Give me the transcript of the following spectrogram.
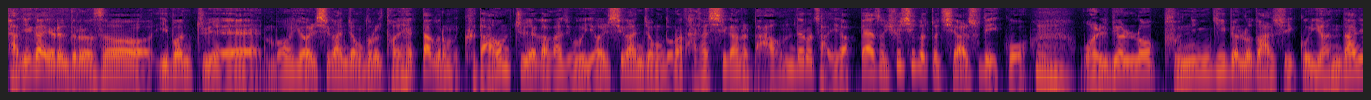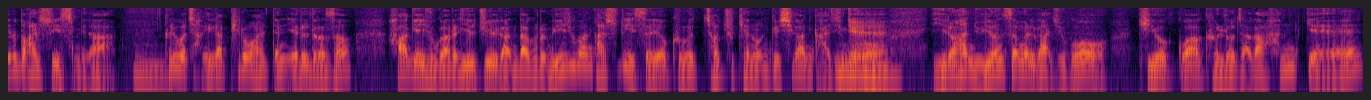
자기가 예를 들어서 이번 주에 뭐 10시간 정도를 더 했다 그러면 그 다음 주에 가가지고 10시간 정도나 5시간을 마음대로 자기가 빼서 휴식을 또 취할 수도 있고 음. 월별로 분기별로도 할 수 있고 연 단위로도 할 수 있습니다. 음. 그리고 자기가 필요할 때는 예를 들어서 하계 휴가를 일주일 간다 그러면 2주간 갈 수도 있어요. 그 저축해 놓은 그 시간 가지고 예. 이러한 유연성을 가지고 기업과 근로자가 함께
